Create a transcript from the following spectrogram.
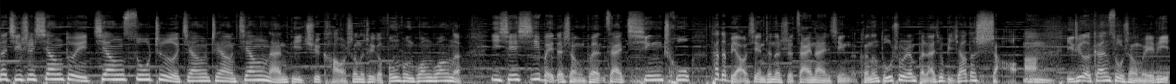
那其实相对江苏、浙江这样江南地区考生的这个风风光光呢，一些西北的省份在清初它的表现真的是灾难性的，可能读书人本来就比较的少啊。以这个甘肃省为例，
